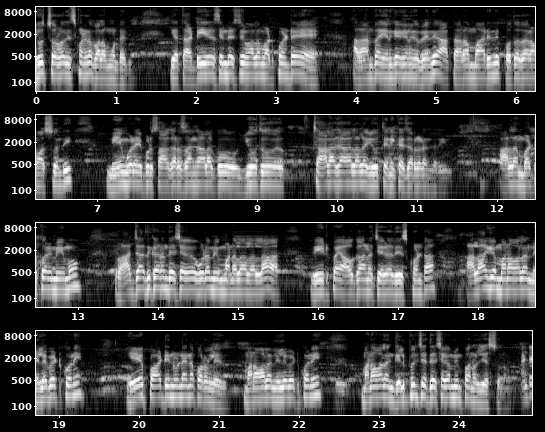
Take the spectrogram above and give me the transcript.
యూత్ చొరవ తీసుకుంటేనే బలం ఉంటుంది. ఇక థర్టీ ఇయర్స్ ఇండస్ట్రీ వాళ్ళం పట్టుకుంటే అదంతా వెనక వెనక పోయింది. ఆ తరం మారింది కొత్త తరం వస్తుంది. మేము కూడా ఇప్పుడు సహకార సంఘాలకు యూత్ చాలా జాగాలలో యూత్ ఎన్నిక జరగడం జరిగింది. వాళ్ళని పట్టుకొని మేము రాజ్యాధికారం దిశగా కూడా మేము మండలాలల్లో వీటిపై అవగాహన చర్య తీసుకుంటా అలాగే మన వాళ్ళని నిలబెట్టుకొని ఏ పార్టీ నుండైనా పర్వాలేదు. మన వాళ్ళని నిలబెట్టుకొని మన వాళ్ళని గెలిపించే దిశగా మేము పనులు చేస్తున్నాం. అంటే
